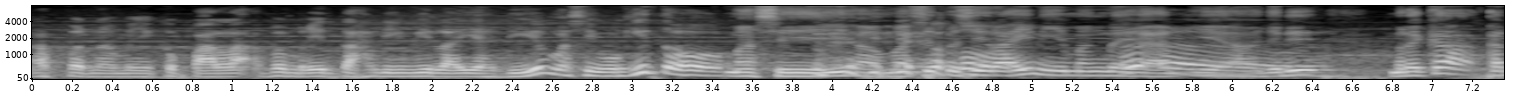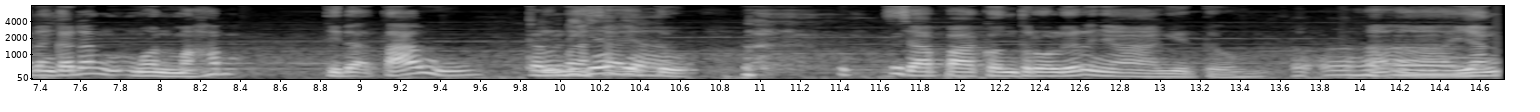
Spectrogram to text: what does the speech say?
apa namanya kepala pemerintah di wilayah dia masih wong kita. masih ya masih pesira ini Mang Dayan. Iya, jadi mereka kadang-kadang mohon maaf tidak tahu Kalau di masa dijajah. itu siapa kontrolirnya gitu. Heeh, yang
